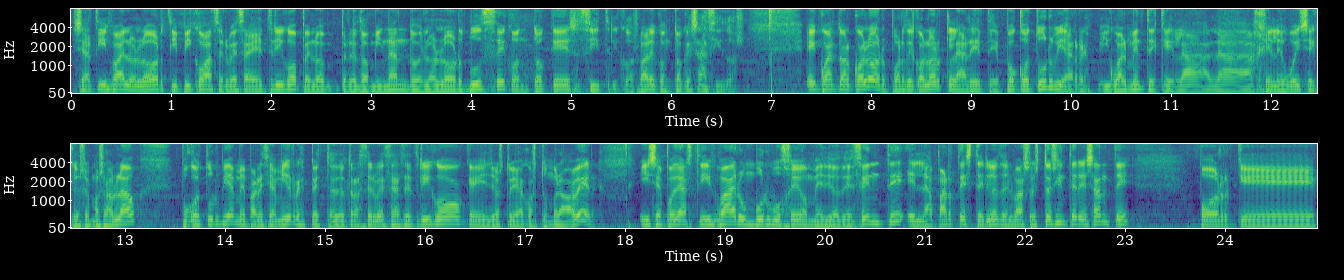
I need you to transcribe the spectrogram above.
se atisba el olor típico a cerveza de trigo, pero predominando el olor dulce con toques cítricos, ¿vale? Con toques ácidos. En cuanto al color, por de color clarete, poco turbia, igualmente que la, la que os hemos hablado, poco turbia me parece a mí respecto de otras cervezas de trigo que yo estoy acostumbrado a ver. Y se puede atisbar un burbujeo medio decente en la parte exterior del vaso. Esto es interesante porque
